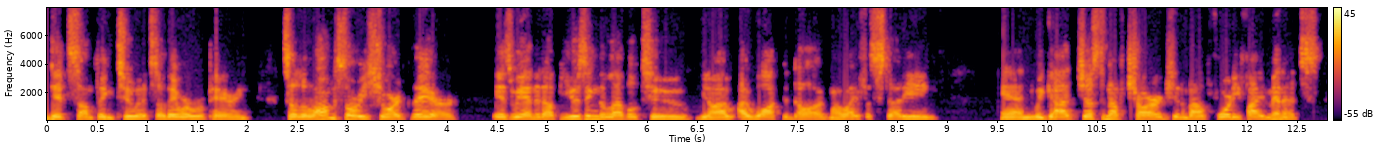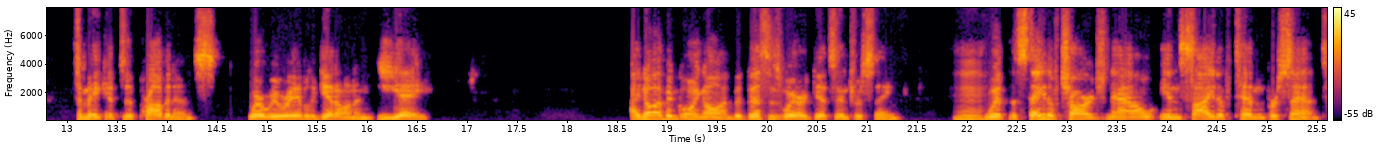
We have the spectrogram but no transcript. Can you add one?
did something to it, so they were repairing. So the long story short, there is we ended up using the level two. You know, I, I walked the dog. My wife was studying, and we got just enough charge in about forty-five minutes to make it to Providence, where we were able to get on an EA. I know I've been going on, but this is where it gets interesting. Mm. With the state of charge now inside of 10%,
